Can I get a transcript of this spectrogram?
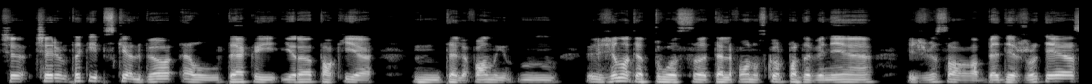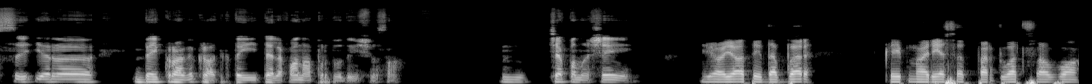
Čia, čia rimtai kaip skelbio LD, kai yra tokie m, mm, telefonai. M, mm, žinote tuos telefonus, kur pardavinėja iš viso be dėžutės ir be kroviklio, tik tai telefoną parduoda iš viso. Mm, čia panašiai. Jo, jo, tai dabar, kaip norėsit parduoti savo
